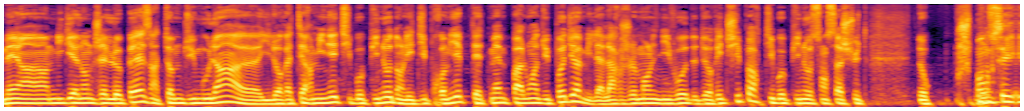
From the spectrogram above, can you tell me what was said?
Mais un Miguel Angel Lopez, un Tom Dumoulin, euh, il aurait terminé Thibaut Pinot dans les dix premiers, peut-être même pas loin du podium. Il a largement le niveau de, de Richie Porte, Thibaut Pinot sans sa chute. Donc je pense c'est,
